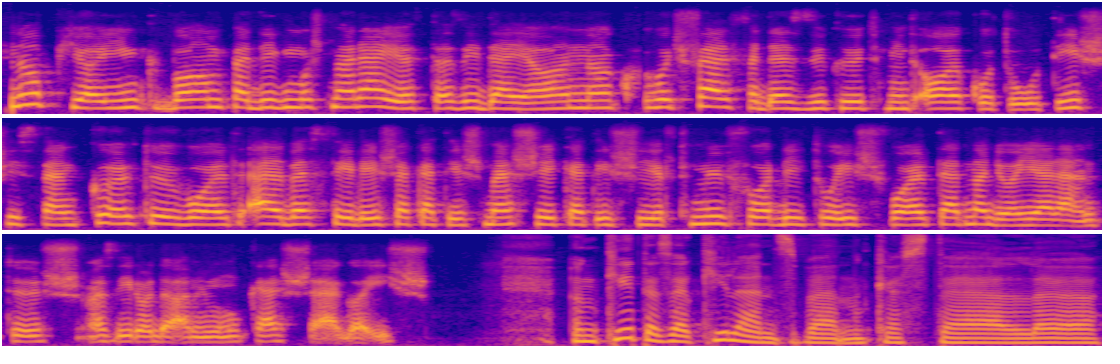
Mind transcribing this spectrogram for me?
Napjainkban pedig most már eljött az ideje annak, hogy felfedezzük őt, mint alkotót is, hiszen költő volt, elbeszéléseket és meséket is írt, műfordító is volt, tehát nagyon jelentős az irodalmi munkássága is. Ön 2009-ben kezdte el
